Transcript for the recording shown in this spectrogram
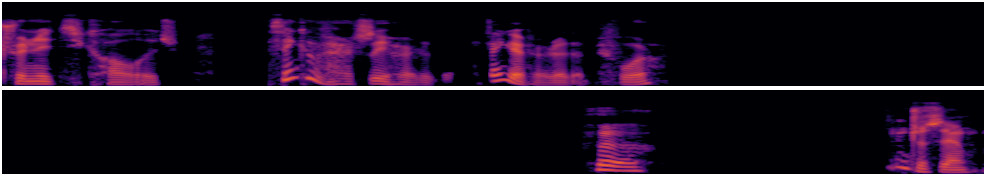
Trinity College. I think I've actually heard of that. I think I've heard of that before. Huh. Interesting.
